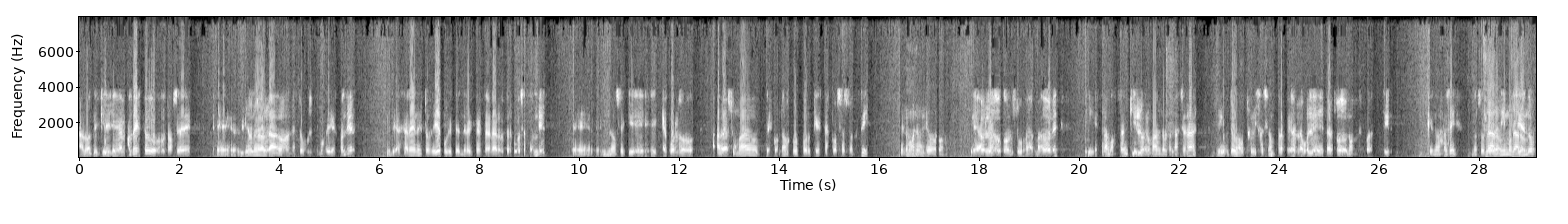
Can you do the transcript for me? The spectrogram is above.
a dónde quiere llegar con esto, no sé, eh, yo no he hablado en estos últimos días con él, viajaré en estos días porque tendré que aclarar otras cosas también, eh, no sé qué, acuerdo habrá sumado, desconozco por qué estas cosas son así, pero bueno, yo he hablado con sus armadores y estamos tranquilos armando lo nacional. Digo, tengo autorización para pegar la boleta, todo, no me puede decir que no es así. Nosotros venimos siendo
